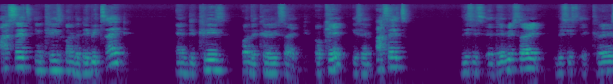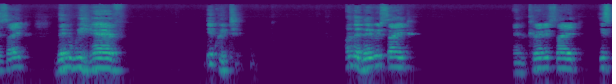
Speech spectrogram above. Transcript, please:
assets increase on the debit side and decrease on the credit side. Okay, it's an asset. This is a debit side. This is a credit side. Then we have equity. On the debit side and credit side is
